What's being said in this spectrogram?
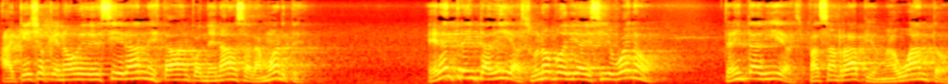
aquellos que no obedecieran estaban condenados a la muerte. Eran 30 días, uno podría decir, bueno, 30 días, pasan rápido, me aguanto,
